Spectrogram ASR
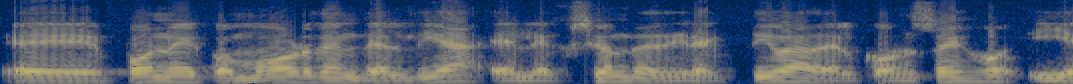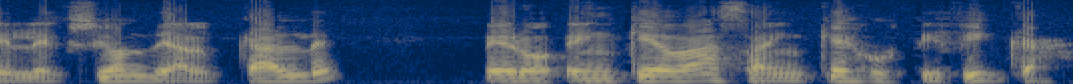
eh, pone como orden del día elección de directiva del Consejo y elección de alcalde, pero ¿en qué basa, en qué justifica?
